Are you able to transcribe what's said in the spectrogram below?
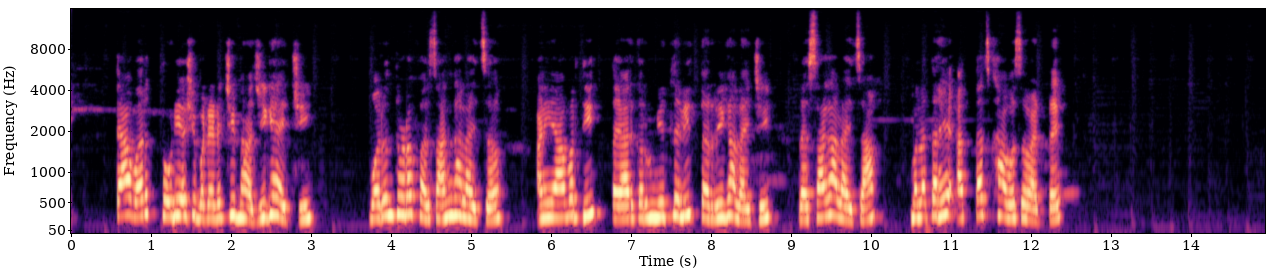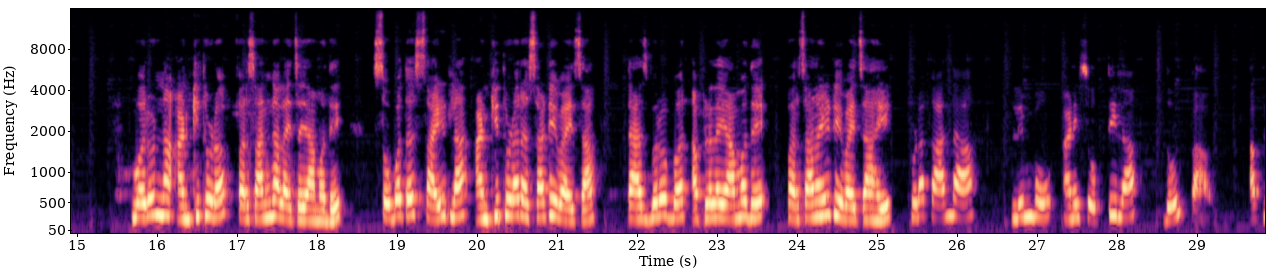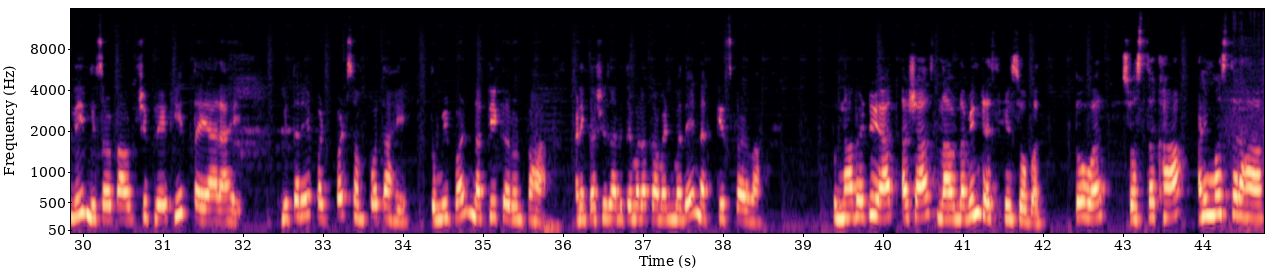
त्यावर थोडी अशी बटाट्याची भाजी घ्यायची. वरून थोडं फरसाण घालायचं आणि यावरती तयार करून घेतलेली तर्री घालायची. रसा घालायचा. मला तर हे आत्ताच खावंसं वाटतंय. वरून ना आणखी थोडं फरसाण घालायचं यामध्ये. सोबतच साईडला आणखी थोडा रसा ठेवायचा. त्याचबरोबर आपल्याला यामध्ये फरसाणही ठेवायचा आहे. थोडा कांदा लिंबू आणि सोबतीला दोन पाव. आपली मिसळपावची प्लेट ही तयार आहे. मी तर हे पटपट संपवत आहे. तुम्ही पण नक्की करून पहा. आणि कशी झाली ते मला कमेंटमध्ये नक्कीच कळवा. पुन्हा भेटूयात अशाच नवनवीन रेसिपीसोबत तोवर स्वस्त खा आणि मस्त रहा.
